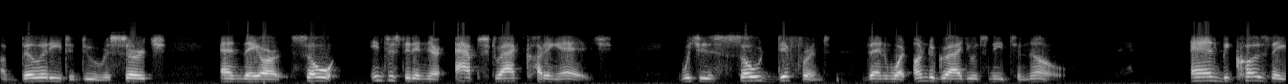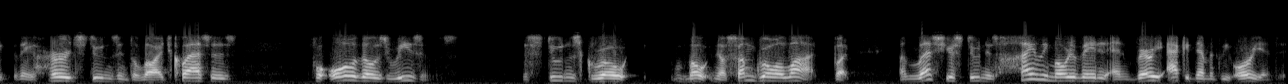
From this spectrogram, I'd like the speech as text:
ability to do research and they are so interested in their abstract cutting edge, which is so different than what undergraduates need to know. And because they, they herd students into large classes, for all of those reasons, the students grow. Mo- now, some grow a lot, but unless your student is highly motivated and very academically oriented,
